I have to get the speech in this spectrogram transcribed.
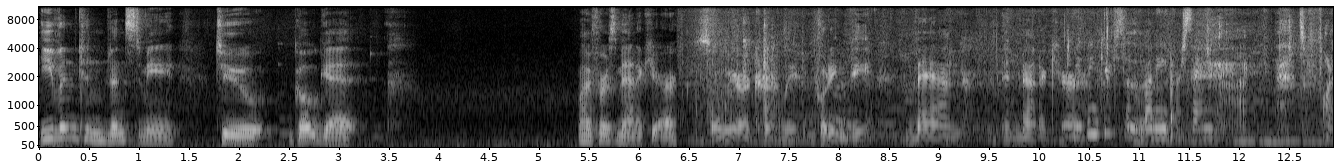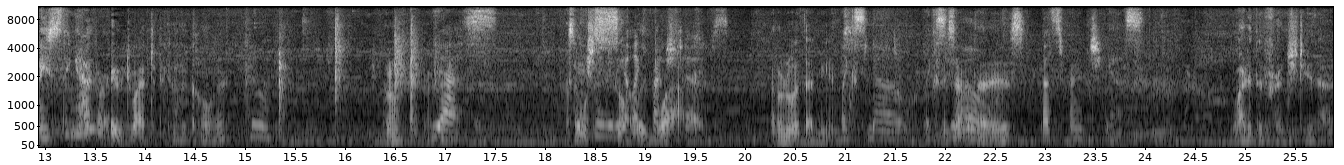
even convinced me to go get my first manicure. So we are currently putting the man in manicure. You think you're so funny for saying that? It's the funniest thing ever. Wait, do I have to pick out a color? No. I don't. Yes. It's almost solid black. tips. I don't know what that means. Like snow. Like is snow. that what that is? That's French, yes. Why did the French do that?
